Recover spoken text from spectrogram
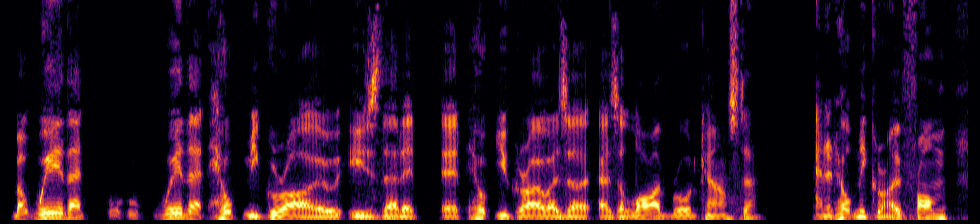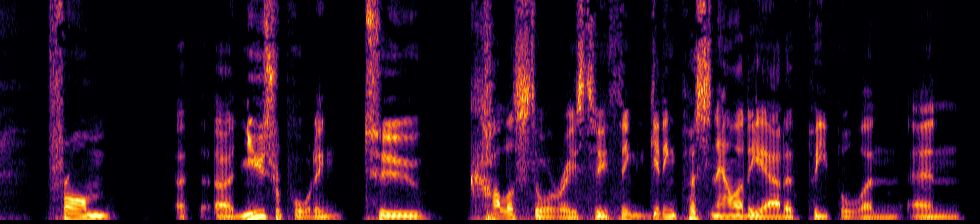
but where that, where that helped me grow is that it, it helped you grow as a, as a live broadcaster and it helped me grow from, from uh, uh, news reporting to color stories to think, getting personality out of people and, and,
